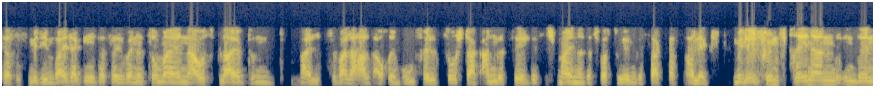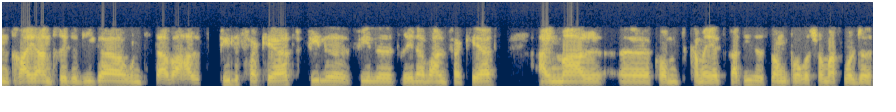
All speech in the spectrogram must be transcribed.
dass es mit ihm weitergeht, dass er über den Sommer hinaus bleibt und weil, weil er halt auch im Umfeld so stark angezählt ist. Ich meine, das, was du eben gesagt hast, Alex, mit den fünf Trainern in den drei Jahren dritte Liga und da war halt vieles verkehrt. Viele, viele Trainer waren verkehrt. Einmal äh, kommt, kann man jetzt gerade diese Saison, Boris Schommers wollte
